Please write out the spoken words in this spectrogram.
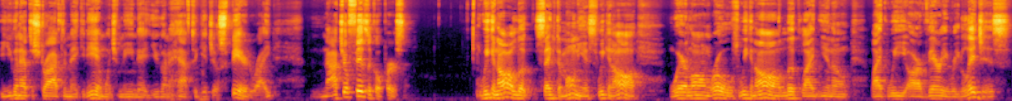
you're going to have to strive to make it in, which means that you're going to have to get your spirit right, not your physical person. We can all look sanctimonious. We can all wear long robes. We can all look like, you know, like we are very religious,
